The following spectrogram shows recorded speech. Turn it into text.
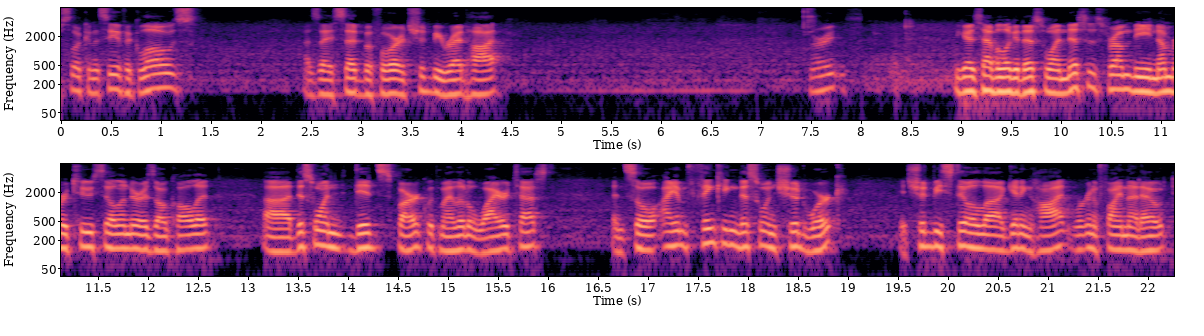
Just looking to see if it glows. As I said before, it should be red hot. All right. You guys have a look at this one. This is from the number two cylinder, as I'll call it. Uh, this one did spark with my little wire test. And so I am thinking this one should work. It should be still uh, getting hot. We're going to find that out.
